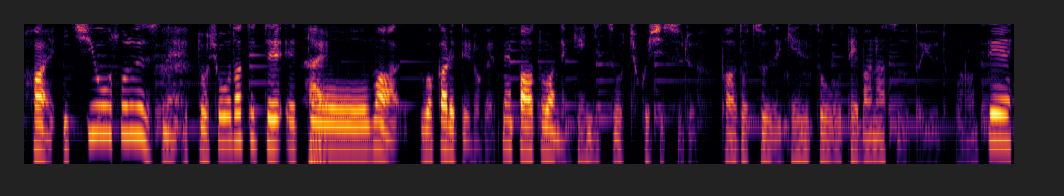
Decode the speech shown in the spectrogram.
はい。一応それでですね、えっと、章立てて、えっと、はいまあ、分かれているわけですね。パート1で現実を直視する。パート2で幻想を手放すというところで、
